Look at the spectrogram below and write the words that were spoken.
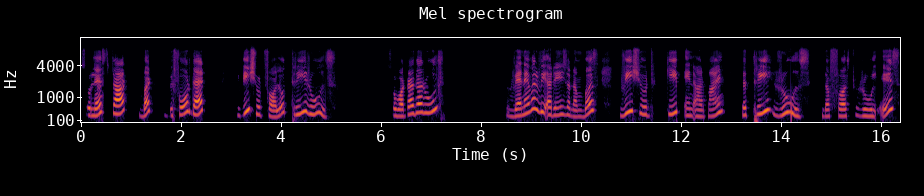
So let's start but before that we should follow three rules. So what are the rules? Whenever we arrange the numbers, we should keep in our mind the three rules. The first rule is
